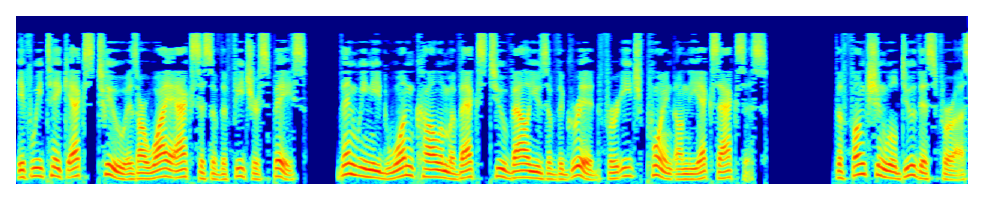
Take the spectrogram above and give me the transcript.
if we take x2 as our y-axis of the feature space, then we need one column of x2 values of the grid for each point on the x-axis. The function will do this for us,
